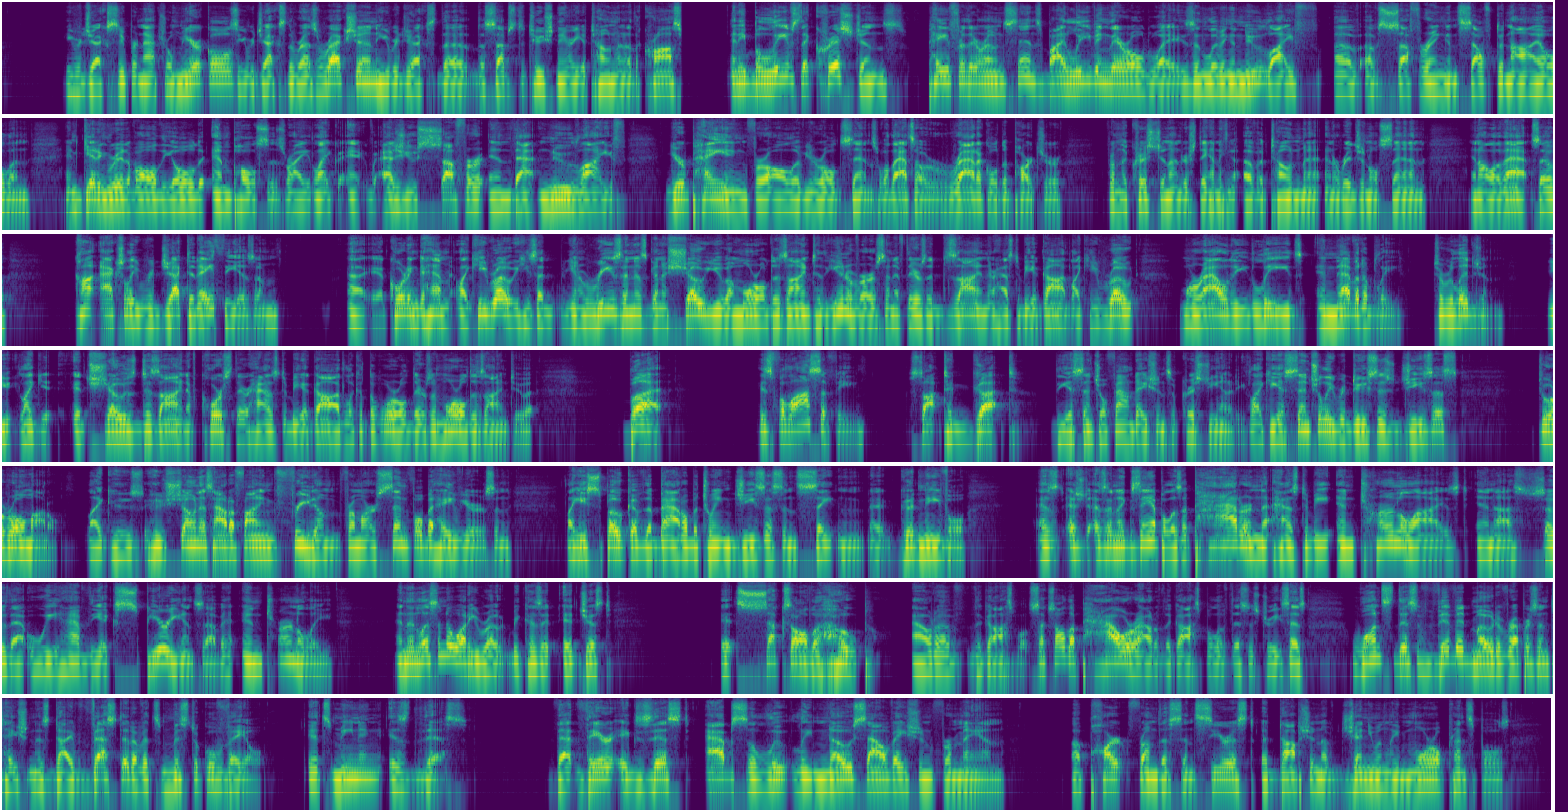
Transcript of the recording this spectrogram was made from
He rejects supernatural miracles. He rejects the resurrection. He rejects the, the substitutionary atonement of the cross. And he believes that Christians pay for their own sins by leaving their old ways and living a new life of, of suffering and self-denial and and getting rid of all the old impulses right like as you suffer in that new life you're paying for all of your old sins well that's a radical departure from the christian understanding of atonement and original sin and all of that so kant actually rejected atheism uh, according to him, like he wrote, he said, you know, reason is going to show you a moral design to the universe. And if there's a design, there has to be a God. Like he wrote, morality leads inevitably to religion. You, like it, it shows design. Of course, there has to be a God. Look at the world, there's a moral design to it. But his philosophy sought to gut the essential foundations of Christianity. Like he essentially reduces Jesus to a role model, like who's who's shown us how to find freedom from our sinful behaviors and like he spoke of the battle between Jesus and Satan, uh, good and evil, as, as, as an example, as a pattern that has to be internalized in us so that we have the experience of it internally. And then listen to what he wrote because it, it just, it sucks all the hope out of the gospel. It sucks all the power out of the gospel if this is true. He says, once this vivid mode of representation is divested of its mystical veil, its meaning is this that there exists absolutely no salvation for man apart from the sincerest adoption of genuinely moral principles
